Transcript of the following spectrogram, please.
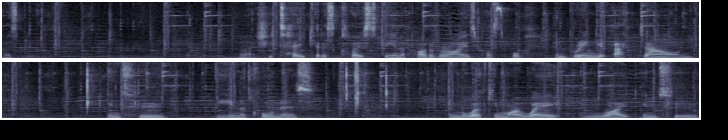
Eyes please and actually take it as close to the inner part of her eye as possible and bring it back down into the inner corners and working my way right into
